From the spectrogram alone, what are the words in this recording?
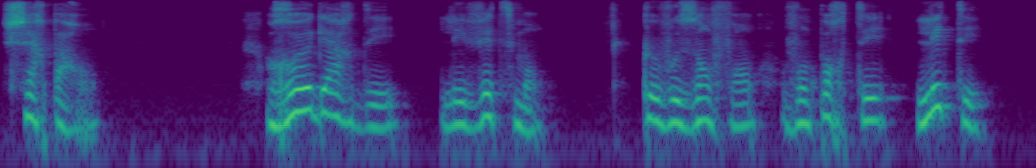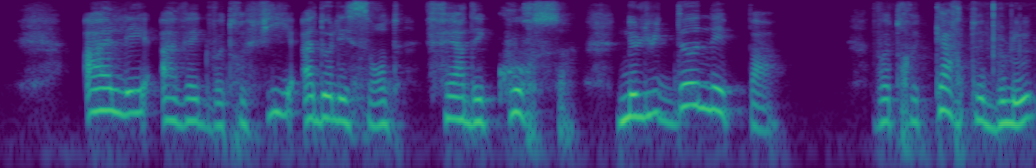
Chers parents, regardez les vêtements que vos enfants vont porter l'été. Allez avec votre fille adolescente faire des courses. Ne lui donnez pas votre carte bleue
